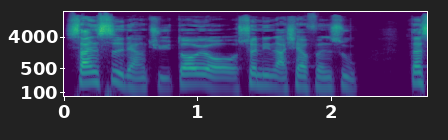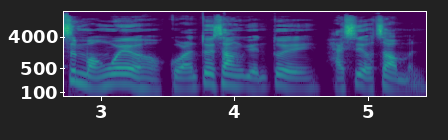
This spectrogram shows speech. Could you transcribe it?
三四两局都有顺利拿下分数，但是蒙威尔果然对上原队还是有罩门。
